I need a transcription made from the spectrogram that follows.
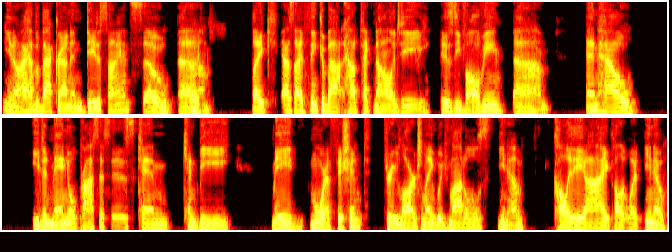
you know, I have a background in data science, so um, right. like as I think about how technology is evolving, um, and how even manual processes can can be made more efficient through large language models you know call it ai call it what you know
